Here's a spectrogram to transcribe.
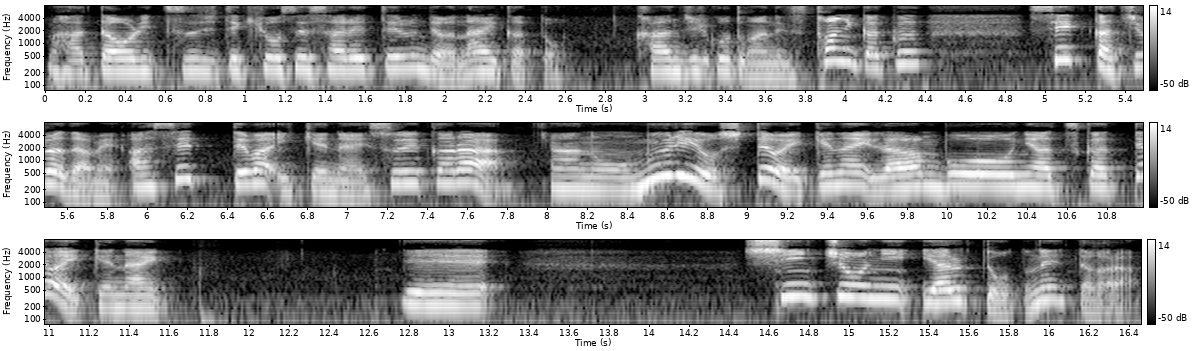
まあ、旗織り通じて強制されてるんではないかと感じることがあるんです。とにかく、せっかちはダメ。焦ってはいけない。それから、あの、無理をしてはいけない。乱暴に扱ってはいけない。で、慎重にやるってことね。だから、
